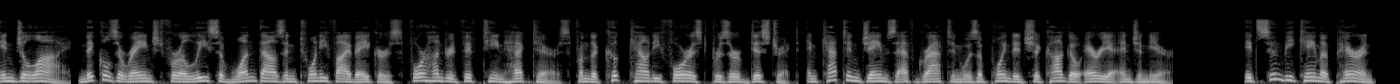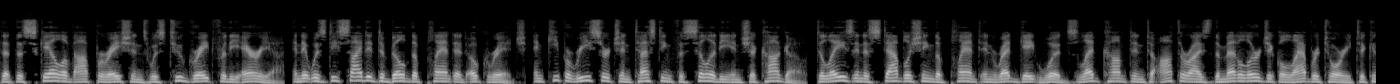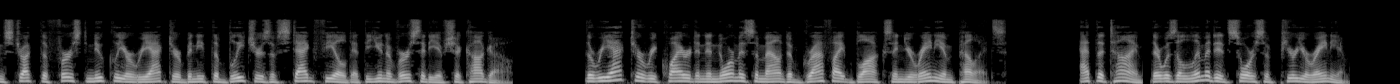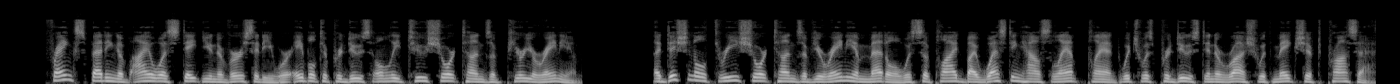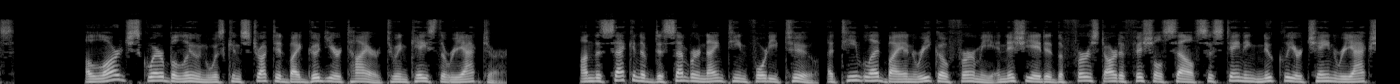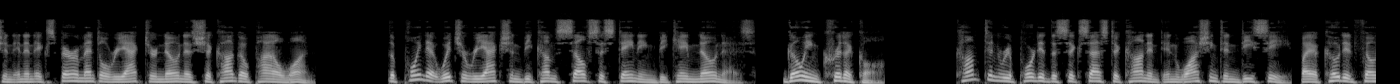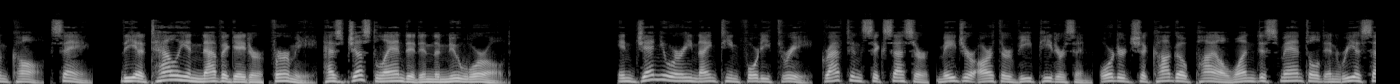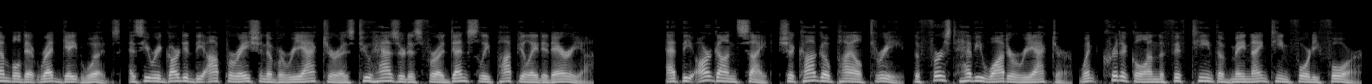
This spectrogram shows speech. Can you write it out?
In July, Nichols arranged for a lease of 1,025 acres 415 hectares from the Cook County Forest Preserve District, and Captain James F. Grafton was appointed Chicago area engineer. It soon became apparent that the scale of operations was too great for the area, and it was decided to build the plant at Oak Ridge, and keep a research and testing facility in Chicago. Delays in establishing the plant in Red Gate Woods led Compton to authorize the Metallurgical Laboratory to construct the first nuclear reactor beneath the bleachers of Stagg Field at the University of Chicago. The reactor required an enormous amount of graphite blocks and uranium pellets. At the time, there was a limited source of pure uranium. Frank Spedding of Iowa State University were able to produce only two short tons of pure uranium. Additional three short tons of uranium metal was supplied by Westinghouse lamp plant which was produced in a rush with makeshift process. A large square balloon was constructed by Goodyear Tire to encase the reactor. On 2 December 1942, a team led by Enrico Fermi initiated the first artificial self-sustaining nuclear chain reaction in an experimental reactor known as Chicago Pile 1. The point at which a reaction becomes self-sustaining became known as going critical. Compton reported the success to Conant in Washington, D.C., by a coded phone call, saying, The Italian navigator Fermi has just landed in the New World. In January 1943, Grafton's successor, Major Arthur V. Peterson, ordered Chicago Pile 1 dismantled and reassembled at Red Gate Woods, as he regarded the operation of a reactor as too hazardous for a densely populated area. At the Argonne site, Chicago Pile 3, the first heavy water reactor, went critical on 15 May 1944.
